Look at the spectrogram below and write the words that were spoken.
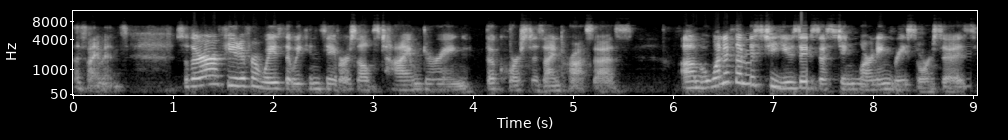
assignments. So there are a few different ways that we can save ourselves time during the course design process. Um, one of them is to use existing learning resources.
